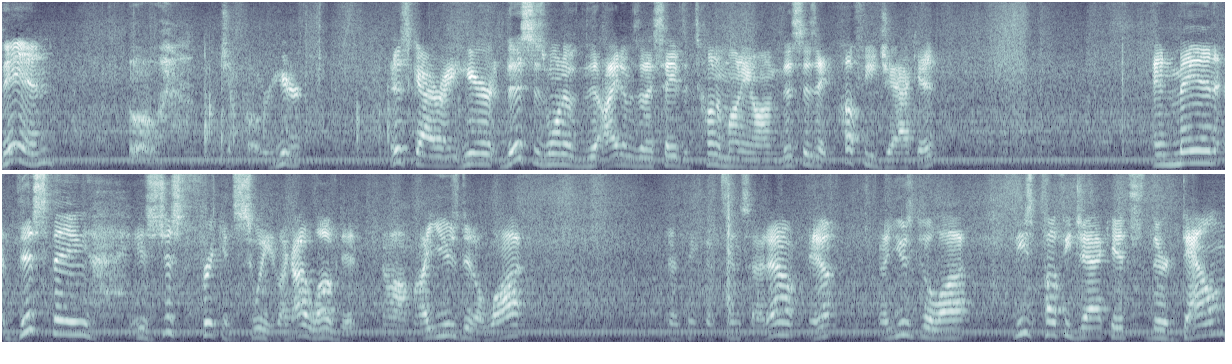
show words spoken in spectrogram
then, oh, jump over here. This guy right here, this is one of the items that I saved a ton of money on. This is a puffy jacket. And man, this thing is just freaking sweet. Like, I loved it. Um, I used it a lot. I think that's inside out. Yeah, I used it a lot these puffy jackets, they're down,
